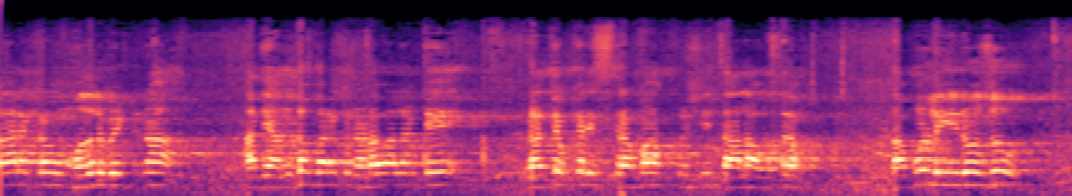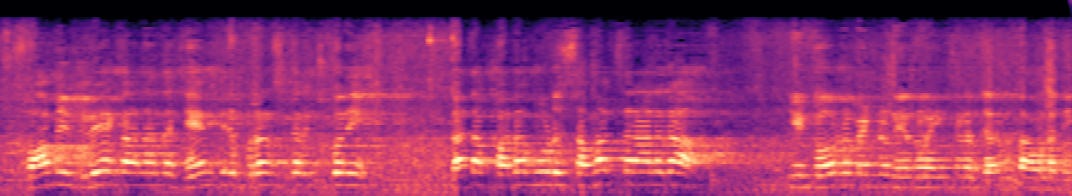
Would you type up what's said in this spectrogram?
కార్యక్రమం మొదలుపెట్టినా అది అంతవరకు నడవాలంటే ప్రతి ఒక్కరి శ్రమ కృషి చాలా అవసరం. తమ్ముళ్ళు ఈరోజు స్వామి వివేకానంద జయంతిని పురస్కరించుకొని గత పదమూడు సంవత్సరాలుగా ఈ టోర్నమెంట్ను నిర్వహించడం జరుగుతూ ఉన్నది.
